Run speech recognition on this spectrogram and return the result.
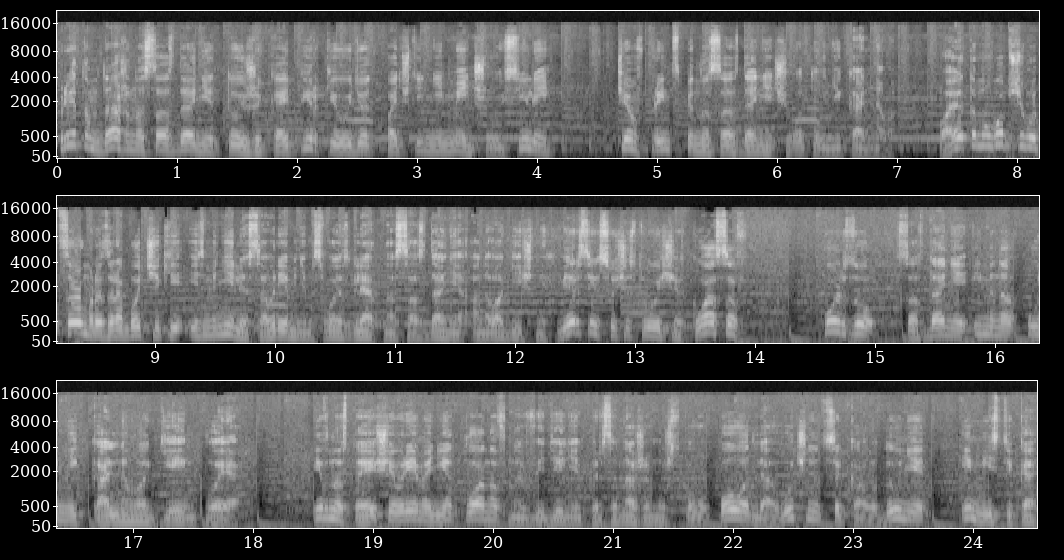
При этом даже на создание той же копирки уйдет почти не меньше усилий, чем в принципе на создание чего-то уникального. Поэтому в общем и целом разработчики изменили со временем свой взгляд на создание аналогичных версий существующих классов в пользу создания именно уникального геймплея. И в настоящее время нет планов на введение персонажей мужского пола для лучницы, колдуни и мистика.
